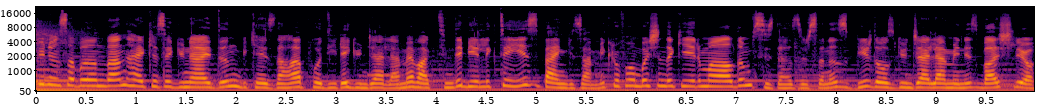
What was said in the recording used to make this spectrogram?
günün sabahından herkese günaydın. Bir kez daha Podi ile güncellenme vaktinde birlikteyiz. Ben Gizem mikrofon başındaki yerimi aldım. Siz de hazırsanız bir doz güncellenmeniz başlıyor.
